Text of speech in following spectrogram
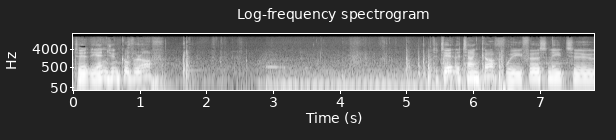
Take the engine cover off. To take the tank off we first need to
